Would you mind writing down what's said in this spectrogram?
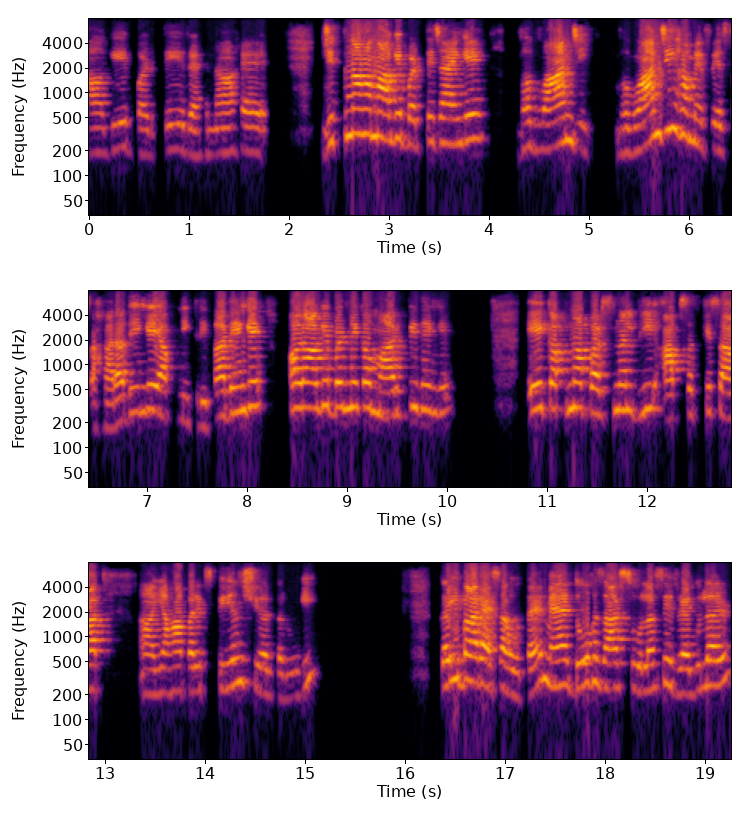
आगे बढ़ते रहना है। जितना हम आगे बढ़ते जाएँगे, भगवान जी भगवान जी हमें फिर सहारा देंगे, अपनी कृपा देंगे और आगे बढ़ने का मार्ग भी देंगे। एक अपना पर्सनल भी आप सबके साथ यहाँ पर एक्सपीरियंस शेयर करूँगी। कई बार ऐसा होता है, मैं 2016 से रेगुलर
